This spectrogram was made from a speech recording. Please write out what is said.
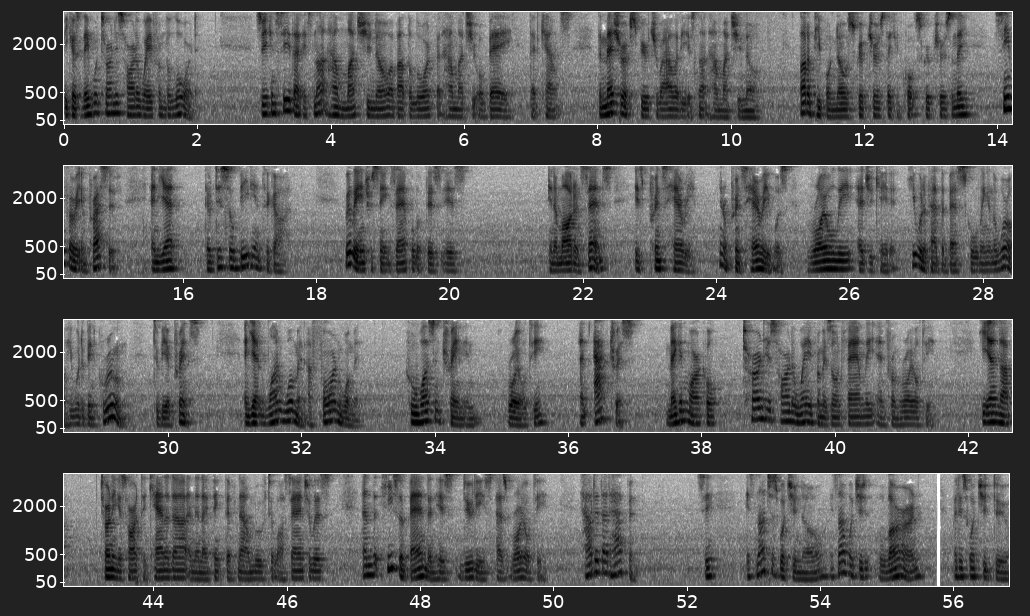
because they will turn his heart away from the Lord. So you can see that it's not how much you know about the Lord, but how much you obey that counts. The measure of spirituality is not how much you know. A lot of people know scriptures, they can quote scriptures, and they seem very impressive, and yet they're disobedient to God. Really interesting example of this is, in a modern sense, is Prince Harry. You know, Prince Harry was royally educated. He would have had the best schooling in the world. He would have been groomed to be a prince. And yet, one woman, a foreign woman, who wasn't trained in royalty, an actress, Meghan Markle, turned his heart away from his own family and from royalty. He ended up turning his heart to Canada, and then I think they've now moved to Los Angeles. And he's abandoned his duties as royalty. How did that happen? See, it's not just what you know, it's not what you learn, but it's what you do.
